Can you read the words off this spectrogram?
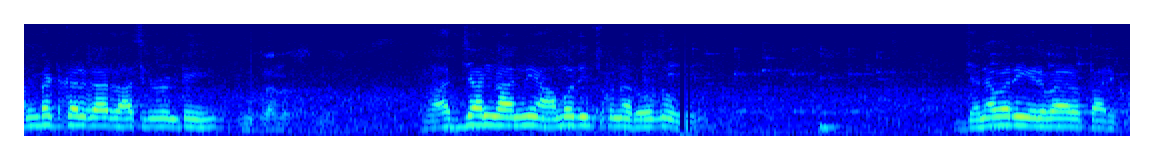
అంబేద్కర్ గారు రాసినటువంటి రాజ్యాంగాన్ని ఆమోదించుకున్న రోజు జనవరి ఇరవై ఆరో తారీఖు.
